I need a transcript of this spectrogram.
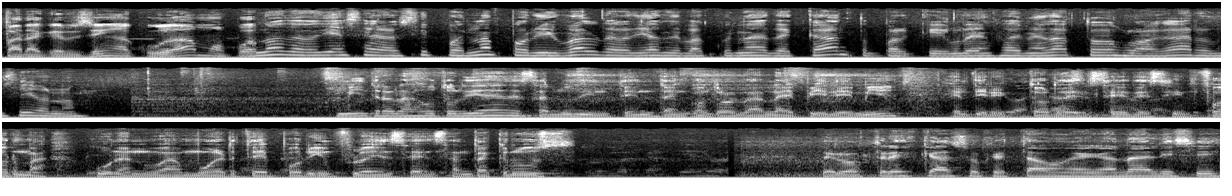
para que recién acudamos. Pues. No debería ser así, pues no, por igual deberían de vacunar de canto, porque la enfermedad todos lo agarran, ¿sí o no? Mientras las autoridades de salud intentan controlar la epidemia, el director del CEDES informa una nueva muerte por influenza en Santa Cruz. De los tres casos que estaban en análisis,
